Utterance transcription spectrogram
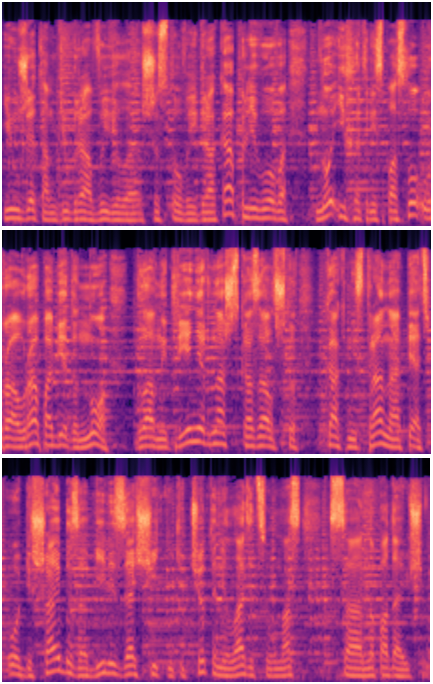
И уже там Югра вывела шестого игрока полевого, но их это не спасло. Ура, ура, победа. Но главный тренер наш сказал, что, как ни странно, опять обе шайбы забили защитники. Что-то не ладится у нас с а, нападающими.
